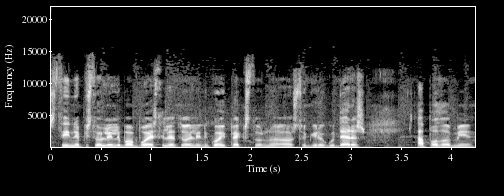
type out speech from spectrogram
στην επιστολή λοιπόν που έστειλε το ελληνικό υπέξ στον, ε, στον κύριο Κουντέρες, αποδομεί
